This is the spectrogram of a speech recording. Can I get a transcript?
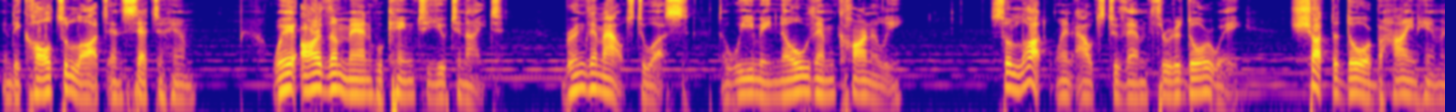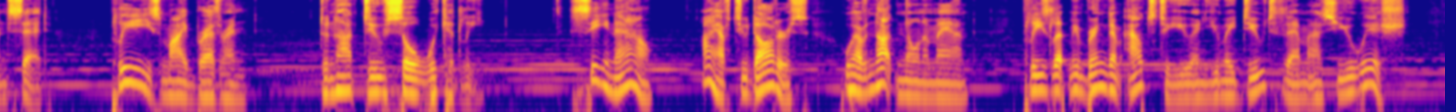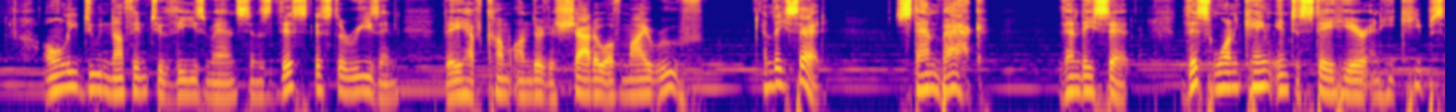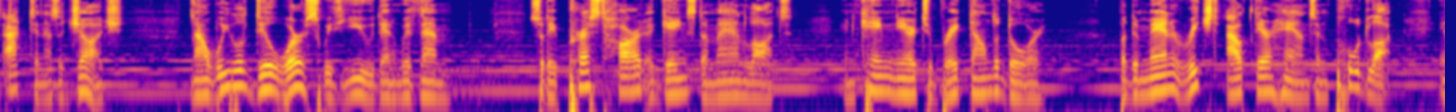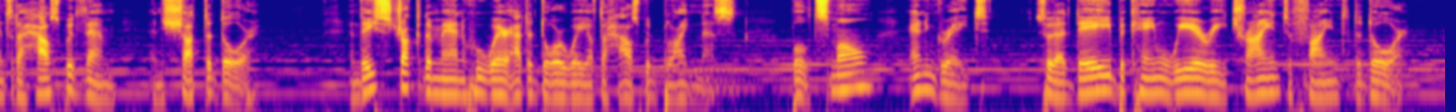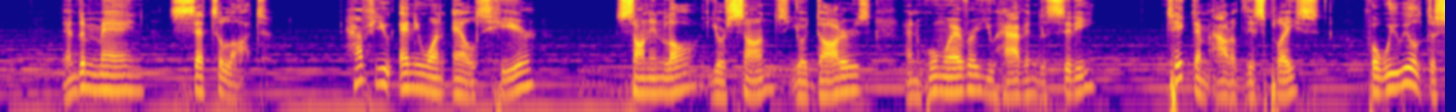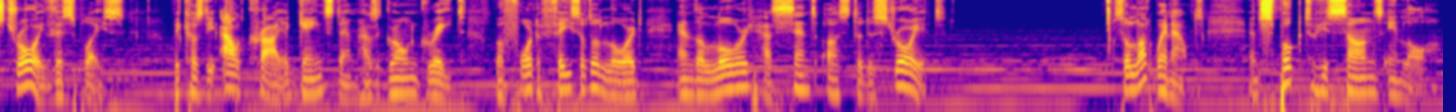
And they called to Lot and said to him, Where are the men who came to you tonight? Bring them out to us, that we may know them carnally. So Lot went out to them through the doorway, shut the door behind him, and said, Please, my brethren, do not do so wickedly. See now, I have two daughters who have not known a man. Please let me bring them out to you, and you may do to them as you wish. Only do nothing to these men, since this is the reason they have come under the shadow of my roof. And they said, Stand back. Then they said, This one came in to stay here, and he keeps acting as a judge. Now we will deal worse with you than with them. So they pressed hard against the man Lot, and came near to break down the door. But the men reached out their hands and pulled Lot into the house with them, and shut the door. And they struck the men who were at the doorway of the house with blindness, both small and great, so that they became weary trying to find the door. Then the man said to Lot, Have you anyone else here? Son in law, your sons, your daughters, and whomever you have in the city? Take them out of this place, for we will destroy this place because the outcry against them has grown great before the face of the Lord, and the Lord has sent us to destroy it. So Lot went out and spoke to his sons in law,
